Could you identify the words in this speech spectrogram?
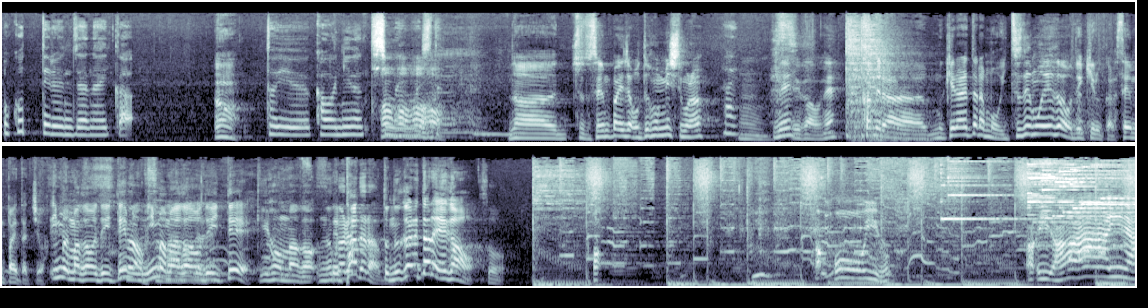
怒ってるんじゃないか。うん。という顔になってしまいました。なあちょっと先輩じゃあお手本見せてもらう？はい。ね。笑顔ね。カメラ向けられたらもういつでも笑顔できるから先輩たちは。今真顔でいて今は今真顔でいて。基本真顔。抜でパかれたら。ッと抜かれたら笑顔。そあおおいいよあいいああいいな。う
